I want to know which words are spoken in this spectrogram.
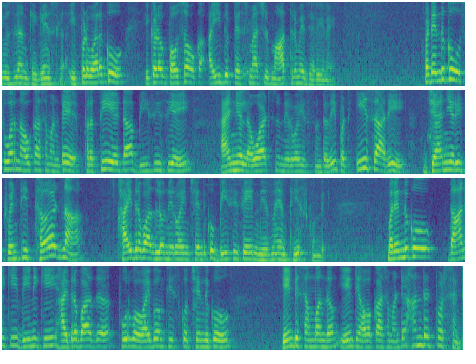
న్యూజిలాండ్కి అగేన్స్ట్గా ఇప్పటి వరకు ఇక్కడ బహుశా ఒక ఐదు టెస్ట్ మ్యాచ్లు మాత్రమే జరిగినాయి. బట్ ఎందుకు సువర్ణ అవకాశం అంటే ప్రతి ఏటా బీసీసీఐ యాన్యువల్ అవార్డ్స్ని నిర్వహిస్తుంటుంది. బట్ ఈసారి జనవరి ట్వంటీ థర్డ్న హైదరాబాద్లో నిర్వహించేందుకు బీసీసీఐ నిర్ణయం తీసుకుంది. మరి ఎందుకు దానికి దీనికి హైదరాబాద్ పూర్వ వైభవం తీసుకొచ్చేందుకు ఏంటి సంబంధం ఏంటి అవకాశం అంటే హండ్రెడ్ పర్సెంట్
